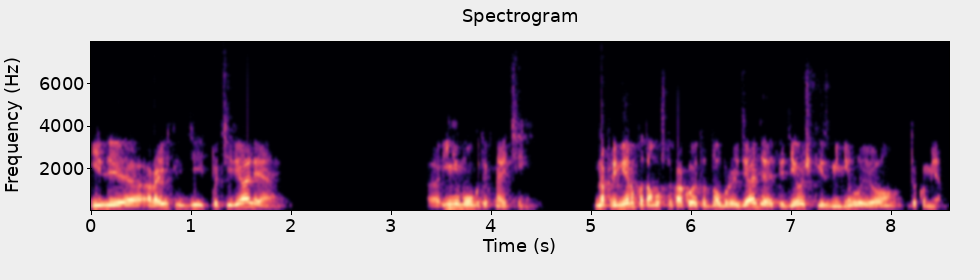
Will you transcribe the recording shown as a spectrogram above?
Или родители детей потеряли э, и не могут их найти. Например, потому что какой-то добрый дядя этой девочки изменил ее документ.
